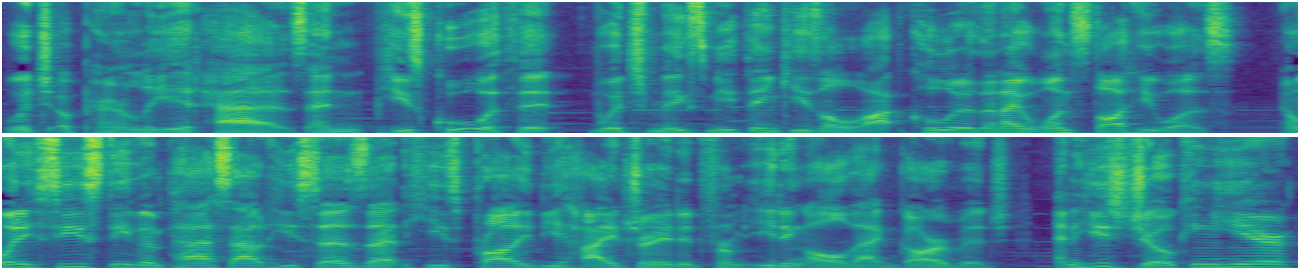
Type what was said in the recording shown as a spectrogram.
which apparently it has, and he's cool with it, which makes me think he's a lot cooler than I once thought he was. And when he sees Steven pass out, he says that he's probably dehydrated from eating all that garbage. And he's joking here,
